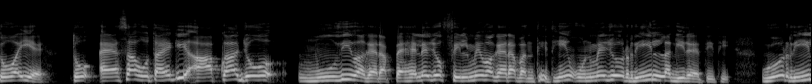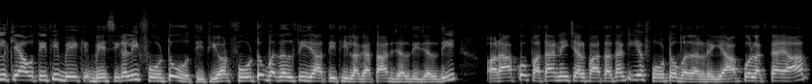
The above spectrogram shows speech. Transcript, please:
तो वही है। तो ऐसा होता है कि आपका जो मूवी वगैरह पहले जो फ़िल्में वगैरह बनती थी उनमें जो रील लगी रहती थी वो रील क्या होती थी? बे, बेसिकली फ़ोटो होती थी और फ़ोटो बदलती जाती थी लगातार जल्दी जल्दी और आपको पता नहीं चल पाता था कि ये फ़ोटो बदल रही है। आपको लगता है आप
